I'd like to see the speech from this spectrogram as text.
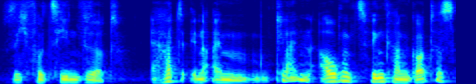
sich vollziehen wird. Er hat in einem kleinen Augenzwinkern Gottes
